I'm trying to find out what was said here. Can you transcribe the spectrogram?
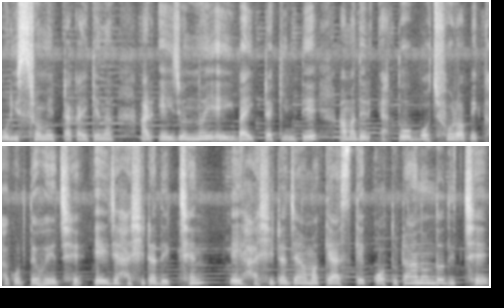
পরিশ্রমের টাকায় কেনা। আর এই জন্যই এই বাইকটা কিনতে আমাদের এত বছর অপেক্ষা করতে হয়েছে। এই যে হাসিটা দেখছেন, এই হাসিটা যে আমাকে আজকে কতটা আনন্দ দিচ্ছে,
